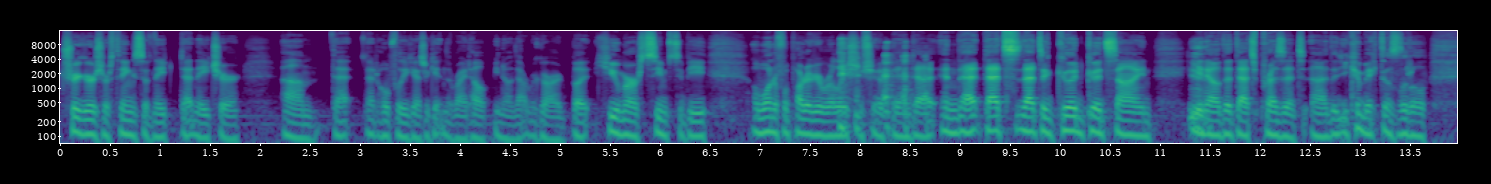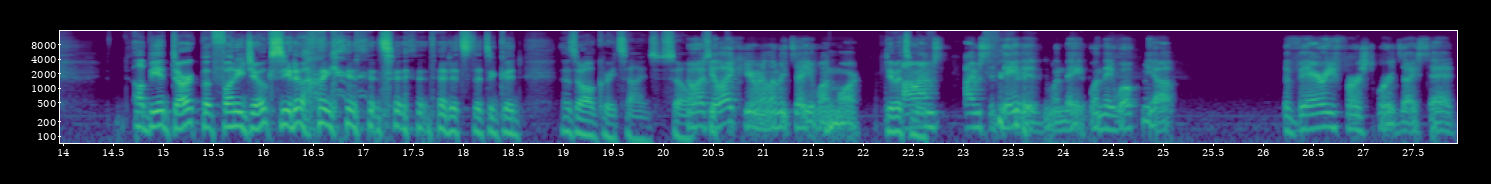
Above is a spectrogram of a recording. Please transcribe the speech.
triggers or things of nat- that nature um, that that hopefully you guys are getting the right help, you know, in that regard. But humor seems to be a wonderful part of your relationship, and uh, and that that's that's a good good sign, you yeah. know, that that's present, uh, that you can make those little. Albeit dark but funny jokes, you know, like that it's that's a good. Those are all great signs. So, well, if you like humor, let me tell you one more. Give it to I'm, me. I'm sedated when they when they woke me up. The very first words I said,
